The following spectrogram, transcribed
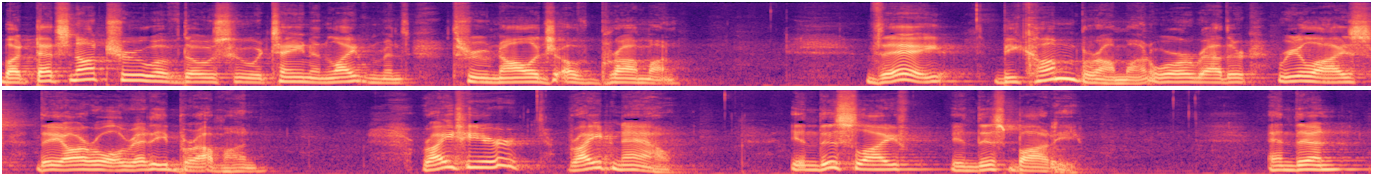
But that's not true of those who attain enlightenment through knowledge of Brahman. They become Brahman, or rather realize they are already Brahman. Right here, right now, in this life, in this body. And then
